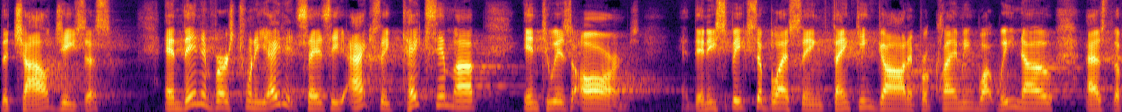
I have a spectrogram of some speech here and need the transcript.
the child Jesus. And then in verse 28, it says he actually takes him up into his arms. And then he speaks a blessing, thanking God and proclaiming what we know as the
